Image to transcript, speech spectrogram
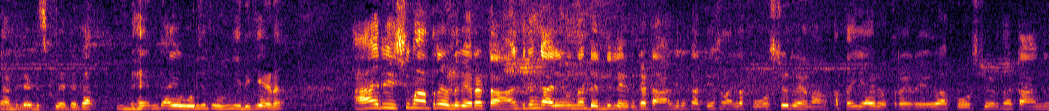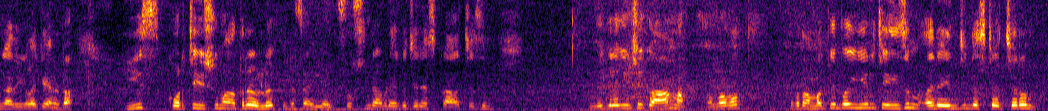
കണ്ടില്ലേ? ഡിസ്ക് പ്ലേറ്റ് ഒക്കെ ബെൻഡായി ഓടിച്ച് തൂങ്ങിയിരിക്കുകയാണ്. ആ ഒരു ഇഷ്യൂ മാത്രമേ ഉള്ളൂ. വേറെ ടാങ്കിലും കാര്യങ്ങളൊന്നും ഡെന്റില്ല ഇതിന്റെ ടാങ്കിനൊക്കെ അത്യാവശ്യം നല്ല കോസ്റ്റ് വരുന്നതാണ്. നാൽപ്പത്തയ്യായിരം എത്ര രൂപ കോസ്റ്റ് വരുന്ന ടാങ്കും കാര്യങ്ങളൊക്കെയാണ് കേട്ടോ ഈ കുറച്ച് ഇഷ്യൂ മാത്രമേ ഉള്ളൂ. പിന്നെ സൈഡിൽ എക്സോസ്റ്റിന്റെ അവിടെയൊക്കെ ചെറിയ സ്ക്രാച്ചസും എന്തെങ്കിലുമൊക്കെ ഇഷ്യൂ കാണണം. അപ്പോൾ അപ്പം അപ്പോൾ നമുക്കിപ്പോൾ ഈ ഒരു ചേസും അതിന്റെ എഞ്ചിന്റെ സ്ട്രെച്ചറും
